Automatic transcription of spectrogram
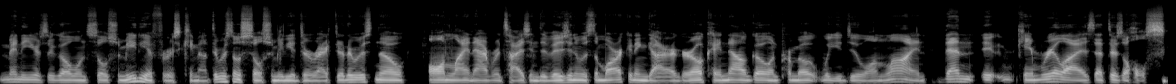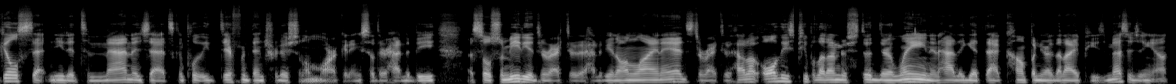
many years ago when social media first came out. There was no social media director. There was no online advertising division. It was the marketing guy or girl. Okay, now go and promote what you do online. Then it came realized that there's a whole skill set needed to manage that. It's completely different than traditional marketing. So there had to be a social media director. There had to be an online ads director. How all these people that understood their lane and how to get that company or that IP's messaging out.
